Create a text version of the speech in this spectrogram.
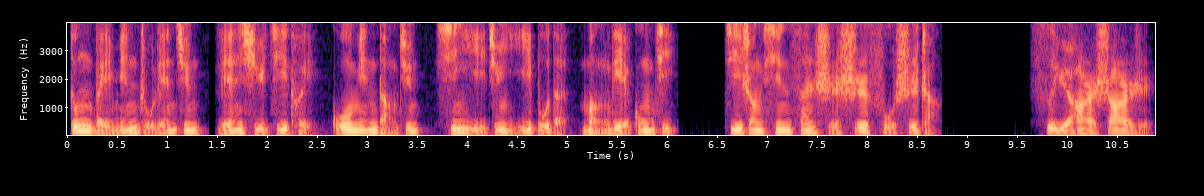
东北民主联军连续击退国民党军新一军一部的猛烈攻击，击伤新三十师副师长。四月二十二日，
